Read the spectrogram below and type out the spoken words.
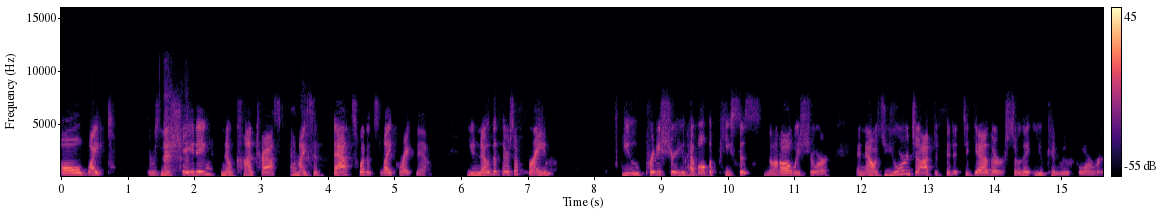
all white there was no shading, no contrast. And I said, that's what it's like right now. You know that there's a frame. You pretty sure you have all the pieces, not always sure. And now it's your job to fit it together so that you can move forward.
